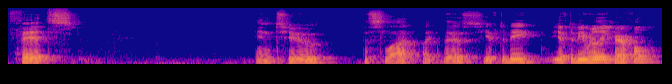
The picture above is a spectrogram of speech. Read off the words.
fits into the slot like this. You have to be you have to be really careful.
